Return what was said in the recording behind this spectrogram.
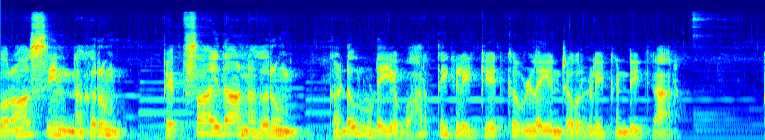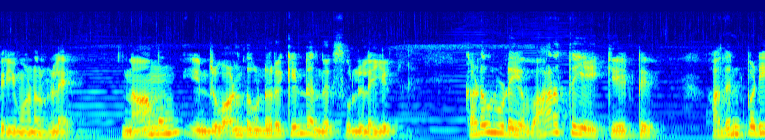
கொராசின் நகரும் பெத்சாய்தா நகரும் கடவுளுடைய வார்த்தைகளை கேட்கவில்லை என்று அவர்களை கண்டிக்கிறார். பிரியமானவர்களே நாமும் இன்று வாழ்ந்து கொண்டிருக்கின்ற இந்த சூழ்நிலையில் கடவுளுடைய வார்த்தையை கேட்டு அதன்படி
